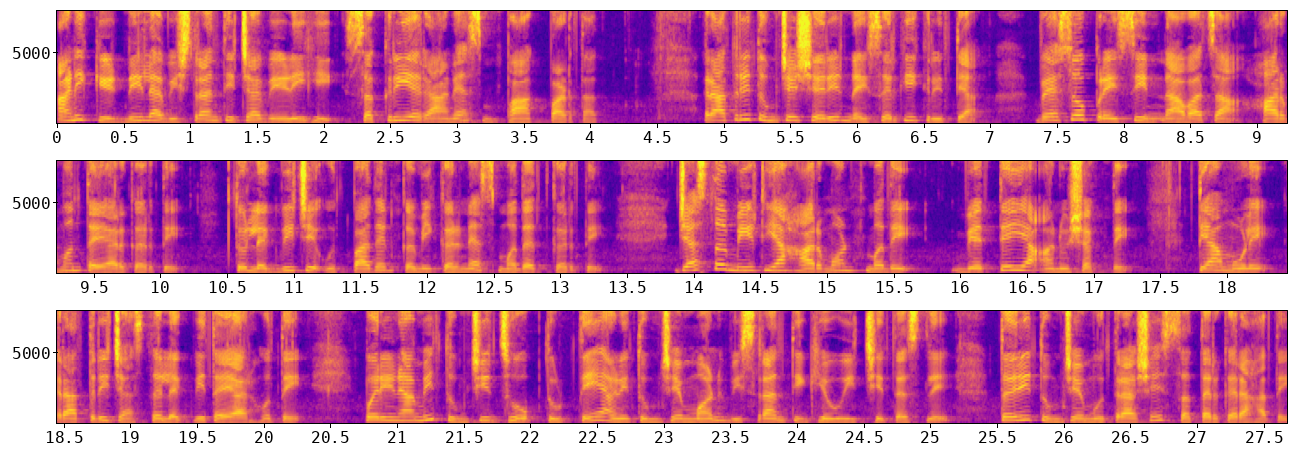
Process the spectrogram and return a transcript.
आणि किडनीला विश्रांतीच्या वेळीही सक्रिय राहण्यास भाग पाडतात. रात्री तुमचे शरीर नैसर्गिकरित्या वॅसोप्रेसिन नावाचा हार्मोन तयार करते. तो लघवीचे उत्पादन कमी करण्यास मदत करते. जास्त मीठ या हार्मोनमध्ये व्यत्यय आणू शकते. त्यामुळे रात्री जास्त लघवी तयार होते. परिणामी तुमची झोप तुटते आणि तुमचे मन विश्रांती घेऊ इच्छित असले तरी तुमचे मूत्राशय सतर्क राहते.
